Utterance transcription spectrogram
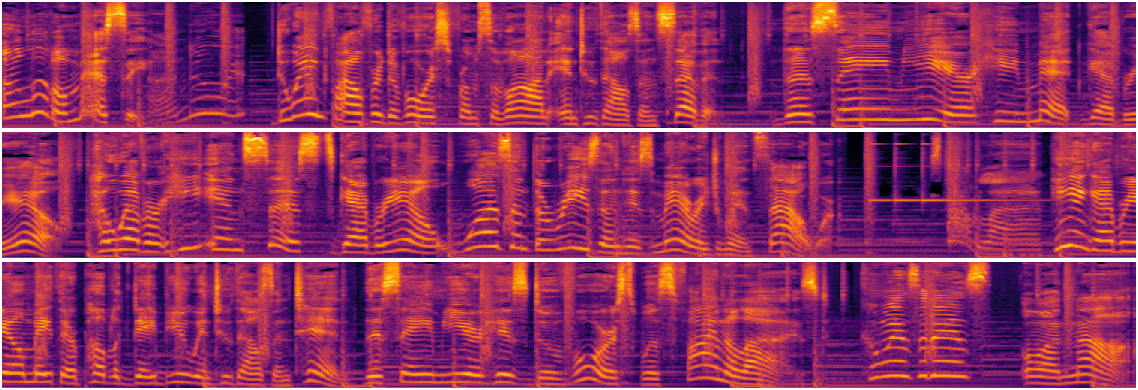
a little messy. I knew it. Dwyane filed for divorce from Siohvaughn in 2007, the same year he met Gabrielle. However, he insists Gabrielle wasn't the reason his marriage went sour. He and Gabrielle made their public debut in 2010, the same year his divorce was finalized. Coincidence or not?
